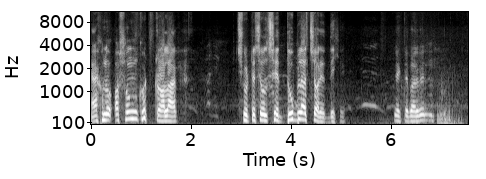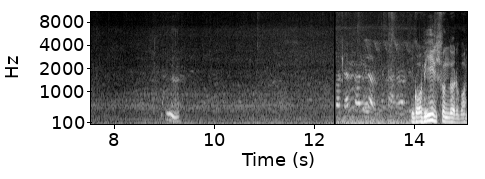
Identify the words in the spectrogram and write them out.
এখনও অসংখ্য ট্রলার ছুটে চলছে দুবলা চরের দিকে। দেখতে পারবেন? গভীর সুন্দরবন।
